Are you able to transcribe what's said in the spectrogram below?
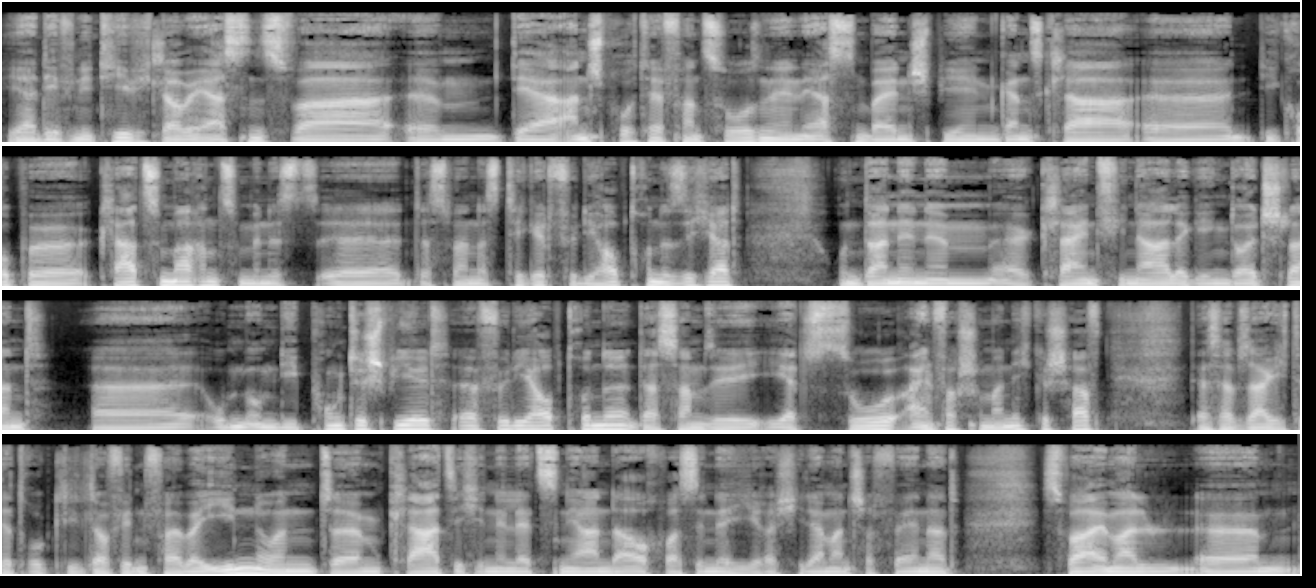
Ja, definitiv. Ich glaube, erstens war ähm, der Anspruch der Franzosen in den ersten beiden Spielen ganz klar, äh, die Gruppe klar zu machen, zumindest, äh, dass man das Ticket für die Hauptrunde sichert und dann in einem äh, kleinen Finale gegen Deutschland äh, um, um die Punkte spielt äh, für die Hauptrunde. Das haben sie jetzt so einfach schon mal nicht geschafft. Deshalb sage ich, der Druck liegt auf jeden Fall bei ihnen. Und ähm, klar hat sich in den letzten Jahren da auch was in der Hierarchie der Mannschaft verändert. Es war immer ähm,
